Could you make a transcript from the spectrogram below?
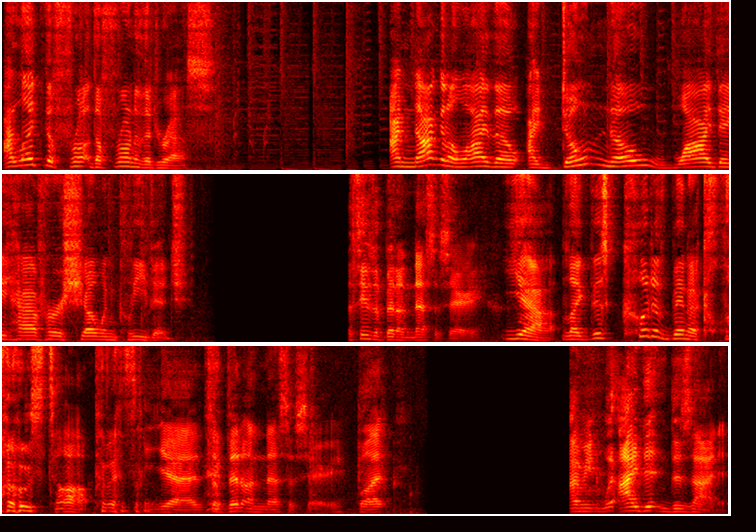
I like the front the front of the dress. I'm not gonna lie though, I don't know why they have her showing cleavage. It seems a bit unnecessary. Yeah, like this could have been a closed top. Yeah, it's a bit unnecessary, but I mean, I didn't design it.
